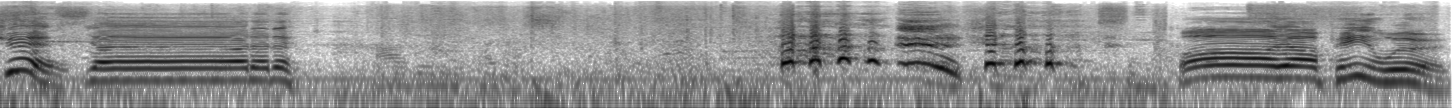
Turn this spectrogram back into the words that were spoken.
쉣 야야야야야야. 와 야 베인 오열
